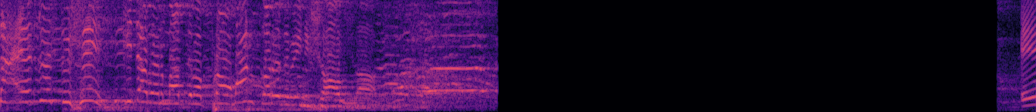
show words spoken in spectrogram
না এজিদ দোষী, কিতাবের মাধ্যমে প্রমাণ করে দেবে ইনশাআল্লাহ। এ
